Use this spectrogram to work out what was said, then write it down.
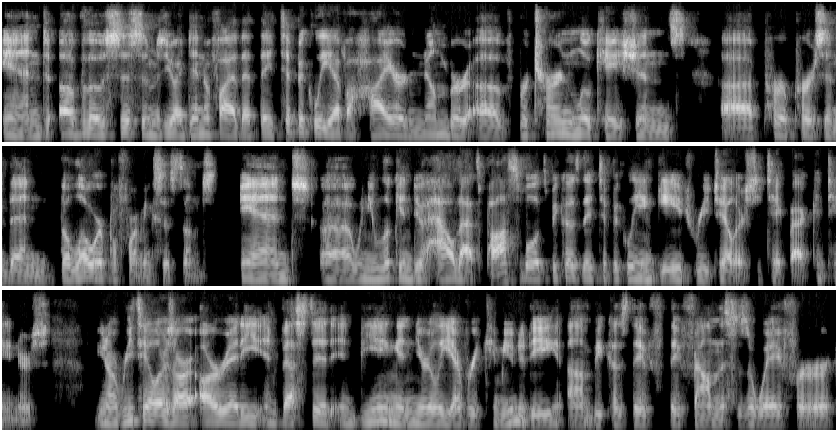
and of those systems, you identify that they typically have a higher number of return locations uh, per person than the lower performing systems. And uh, when you look into how that's possible, it's because they typically engage retailers to take back containers you know retailers are already invested in being in nearly every community um, because they've they've found this is a way for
